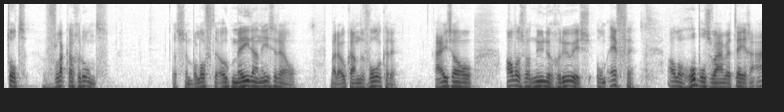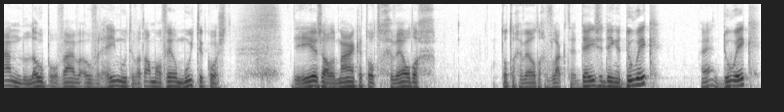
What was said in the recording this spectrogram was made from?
tot vlakke grond. Dat is zijn belofte ook mede aan Israël, maar ook aan de volkeren. Hij zal alles wat nu nog ruw is, oneffen, alle hobbels waar we tegenaan lopen of waar we overheen moeten, wat allemaal veel moeite kost. De Heer zal het maken tot, geweldig, tot een geweldige vlakte. Deze dingen doe ik, hè, doe ik,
